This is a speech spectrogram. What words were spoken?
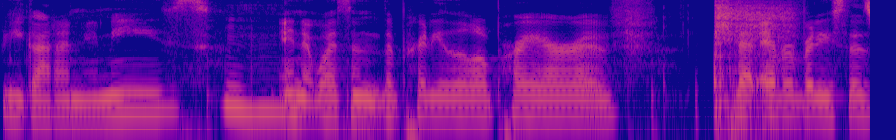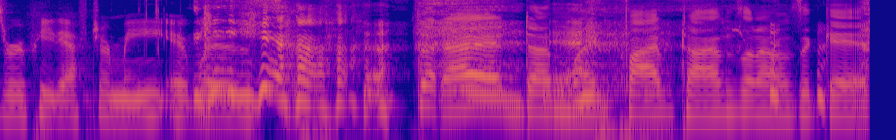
you got on your knees, Mm-hmm. and it wasn't the pretty little prayer of that everybody says repeat after me. It was yeah, that I had done like five times when I was a kid.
